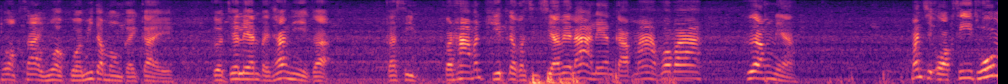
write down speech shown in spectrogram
หัวกซ้ายหัวขวามีแต่มองไกลๆเกิดเทแลนไปทางนี้ก็ก็สิปัญหามันผิดแล้วก็สิเสียเวลาแล่นกลับมา เพราะว่าเครื่องเนี่ย มันสิออก4ทุ่ม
